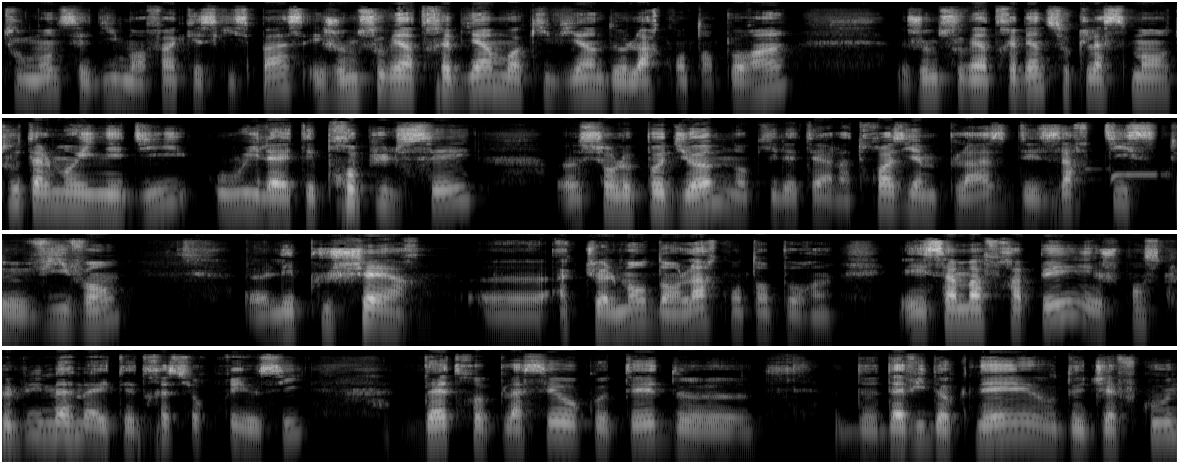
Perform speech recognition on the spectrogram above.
tout le monde s'est dit, mais enfin, qu'est-ce qui se passe? Et je me souviens très bien, moi qui viens de l'art contemporain, je me souviens très bien de ce classement totalement inédit où il a été propulsé sur le podium. Donc, il était à la troisième place des artistes vivants euh, les plus chers euh, actuellement dans l'art contemporain. Et ça m'a frappé, et je pense que lui-même a été très surpris aussi, d'être placé aux côtés de, David Hockney ou de Jeff Koons,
